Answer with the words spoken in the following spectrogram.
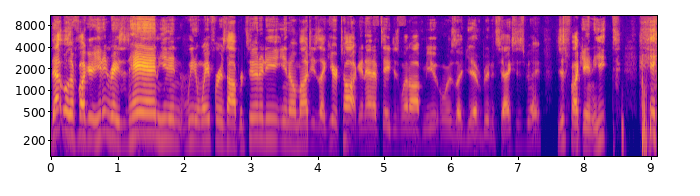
that motherfucker. He didn't raise his hand. He didn't. We didn't wait for his opportunity. You know, Machi's like, here, talk, and NFT just went off mute and was like, you ever been to Texas, babe? Just fucking he. he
